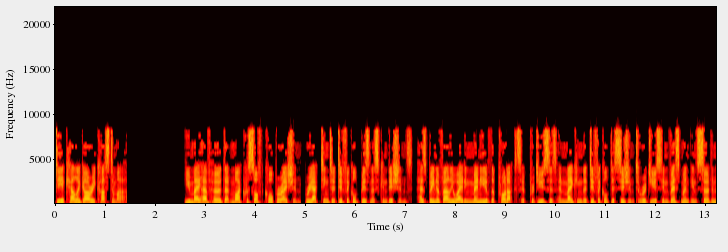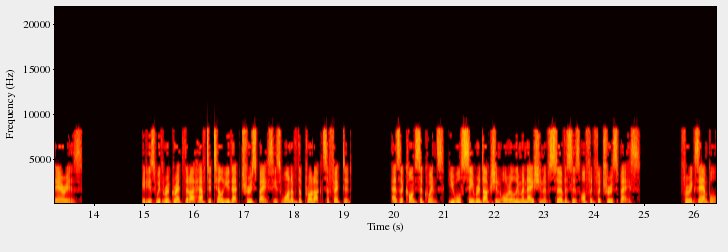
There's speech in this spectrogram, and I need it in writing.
Dear Caligari customer, you may have heard that Microsoft Corporation, reacting to difficult business conditions, has been evaluating many of the products it produces and making the difficult decision to reduce investment in certain areas. It is with regret that I have to tell you that TrueSpace is one of the products affected. As a consequence, you will see reduction or elimination of services offered for TrueSpace. For example,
